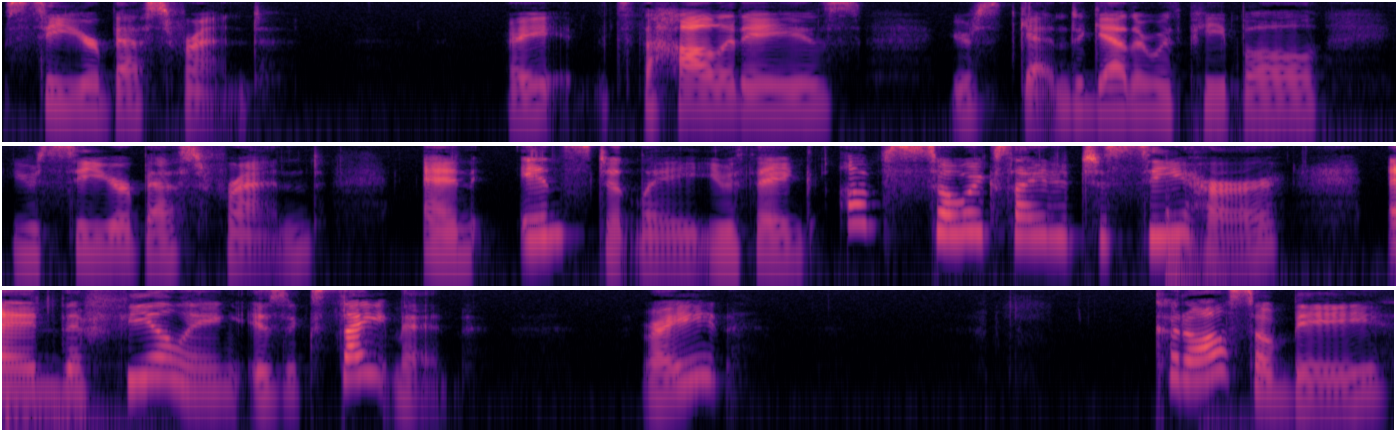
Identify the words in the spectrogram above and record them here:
see your best friend, right? It's the holidays, you're getting together with people, you see your best friend, and instantly you think, I'm so excited to see her. And the feeling is excitement, right? could also be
